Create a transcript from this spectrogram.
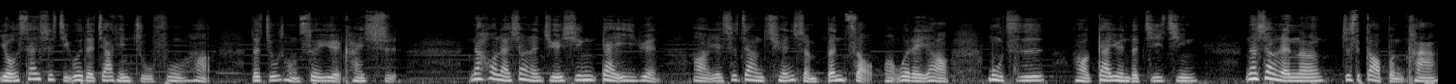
有三十几位的家庭主妇哈的竹筒岁月开始。那后来上人决心盖医院啊，也是这样全省奔走啊，为了要募资好盖院的基金。那上人呢，就是告本咖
